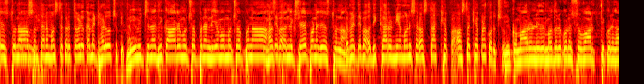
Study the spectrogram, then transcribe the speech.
చేస్తున్నాం. సంతాన మస్తకరు తోడు కమే ఢళో చూపిత నీవిచ్చిన అధికారము చొప్పున నియమము చొప్పున హస్త నిక్షేపణ చేస్తున్నా. తమే దేవ అధికార నియమ హస్తక్షేప హస్తక్షేపణ కొరుచు. ఈ కుమారుని మొదలుకొని సువార్తికునిగా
